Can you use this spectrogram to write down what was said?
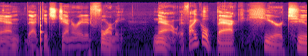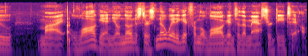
and that gets generated for me. Now, if I go back here to my login, you'll notice there's no way to get from the login to the master detail.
